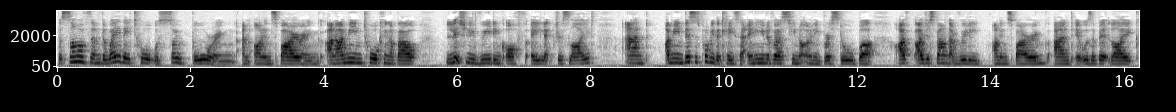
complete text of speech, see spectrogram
but some of them, the way they taught was so boring and uninspiring. And I mean, talking about literally reading off a lecture slide. And I mean, this is probably the case at any university, not only Bristol, but I I just found that really uninspiring, and it was a bit like,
